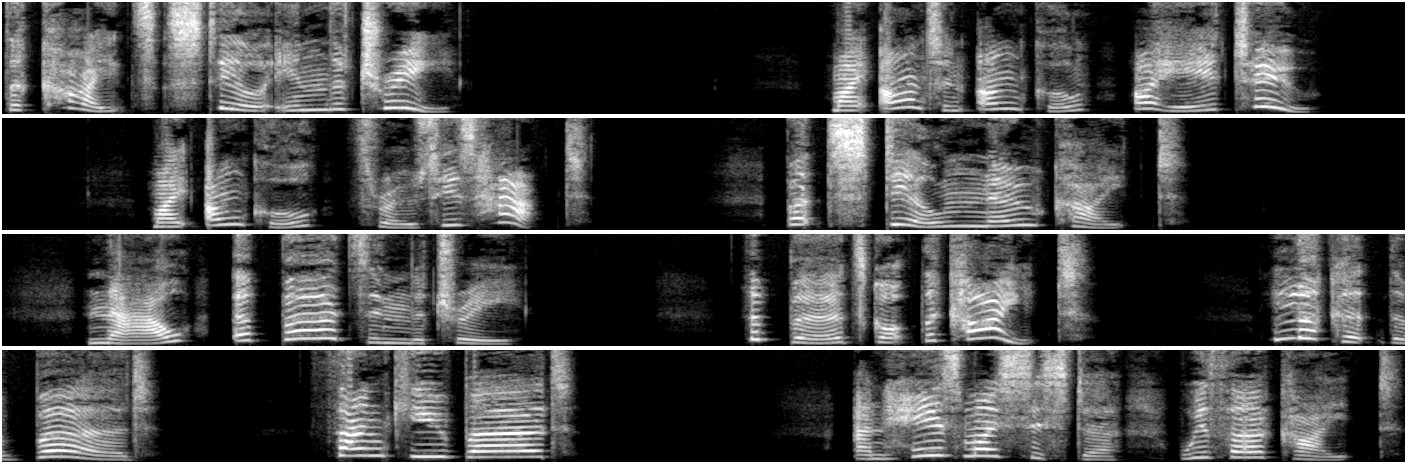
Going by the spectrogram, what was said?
the kite's still in the tree. My aunt and uncle are here too. My uncle throws his hat, but still no kite. Now a bird's in the tree. The bird's got the kite. Look at the bird. Thank you, bird. And here's my sister with her kite.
